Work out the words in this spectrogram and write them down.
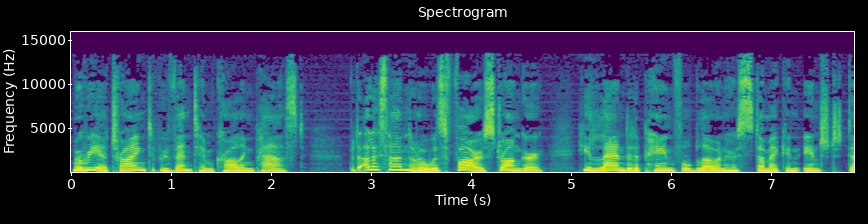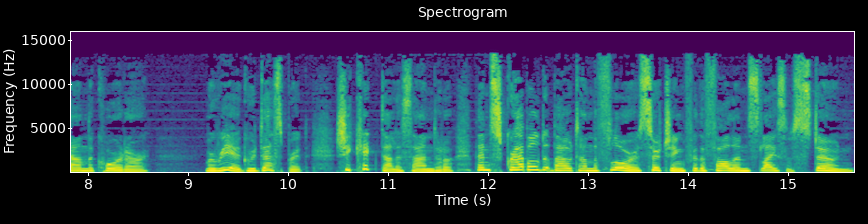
Maria trying to prevent him crawling past. But Alessandro was far stronger. He landed a painful blow in her stomach and inched down the corridor. Maria grew desperate. She kicked Alessandro, then scrabbled about on the floor, searching for the fallen slice of stone.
